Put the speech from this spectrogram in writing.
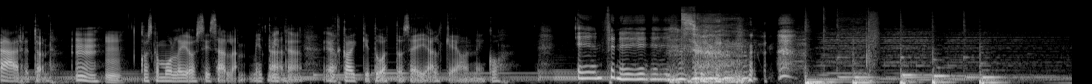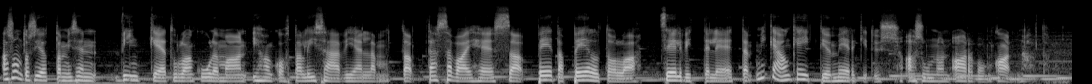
ääretön, mm. mm. koska mulla ei ole sisällä mitään. mitään että kaikki tuotto sen jälkeen on niin kuin infinite. Asuntosijoittamisen vinkkejä tullaan kuulemaan ihan kohta lisää vielä, mutta tässä vaiheessa Peeta Peltola selvittelee, että mikä on keittiön merkitys asunnon arvon kannalta.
